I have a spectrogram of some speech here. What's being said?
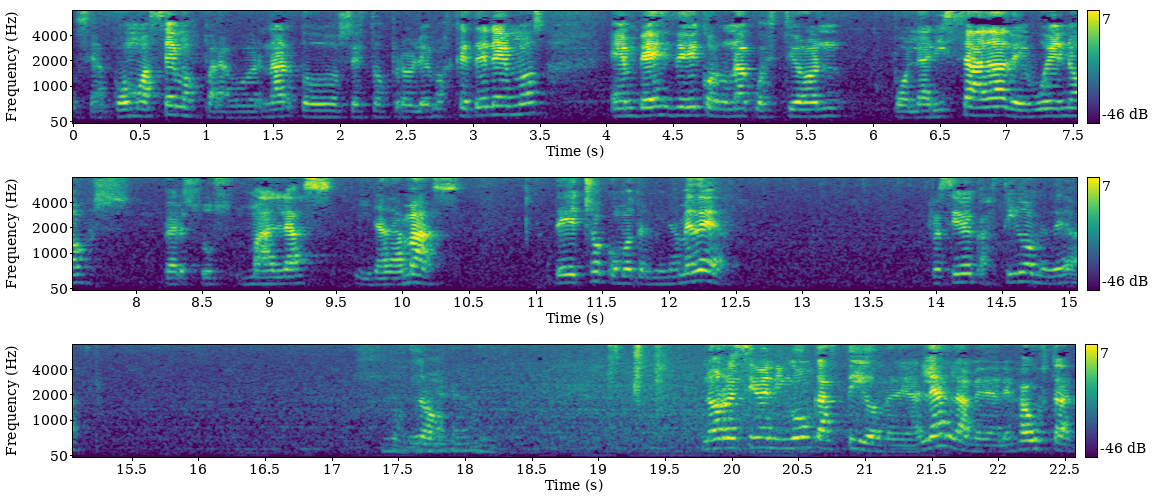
o sea, cómo hacemos para gobernar todos estos problemas que tenemos, en vez de con una cuestión polarizada de buenos versus malas y nada más. De hecho, ¿cómo termina Medea? ¿Recibe castigo Medea? No. No recibe ningún castigo Medea. Lean la Medea, les va a gustar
